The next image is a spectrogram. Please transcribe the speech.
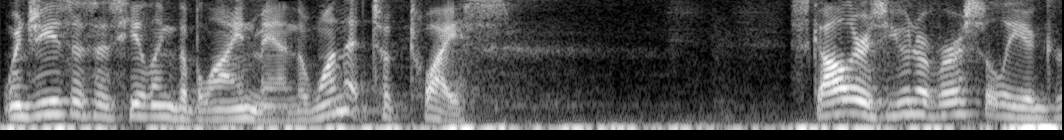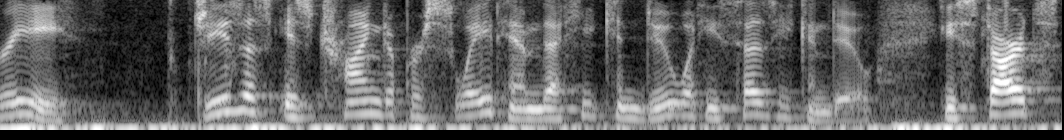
when Jesus is healing the blind man, the one that took twice. Scholars universally agree Jesus is trying to persuade him that he can do what he says he can do. He starts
